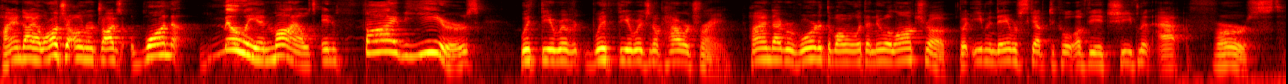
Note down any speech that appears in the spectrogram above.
Hyundai Elantra owner drives 1 million miles in 5 years with the, with the original powertrain. Hyundai rewarded the moment with a new Elantra, but even they were skeptical of the achievement at first.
